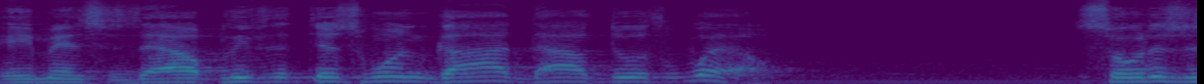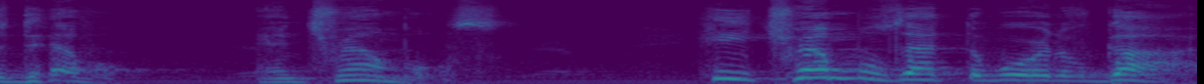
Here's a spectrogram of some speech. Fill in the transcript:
Amen. It says, Thou believe that there's one God, thou doeth well. So does the devil and trembles. He trembles at the word of God.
